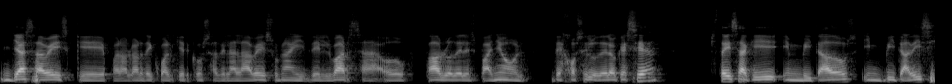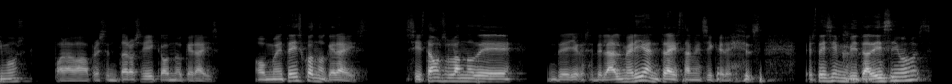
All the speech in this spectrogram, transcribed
Ya sabéis que para hablar de cualquier cosa del Alavés, Unai, del Barça o Pablo del Español, de José Lu, de lo que sea, estáis aquí invitados, invitadísimos para presentaros aquí cuando queráis. Os metéis cuando queráis. Si estamos hablando de, de, yo sé, de la Almería, entráis también si queréis. Estáis invitadísimos.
